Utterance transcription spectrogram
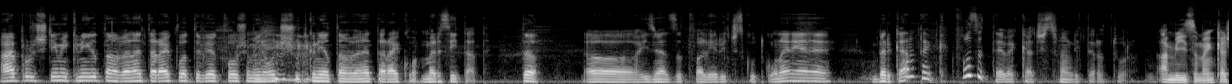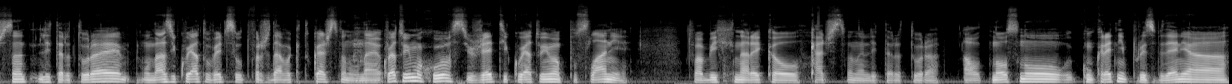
Ай, прочети ми книгата на Венета Райкова, те вие какво ще ми научиш от книгата на Венета Райкова. Мерси, тате. Та, а, извинят за това лирическо отклонение. Берканте, какво за тебе е качествена литература? Ами за мен качествена литература е онази, която вече се утвърждава като качествена, която има хубав сюжет и която има послание. Това бих нарекал качествена литература. А относно конкретни произведения,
